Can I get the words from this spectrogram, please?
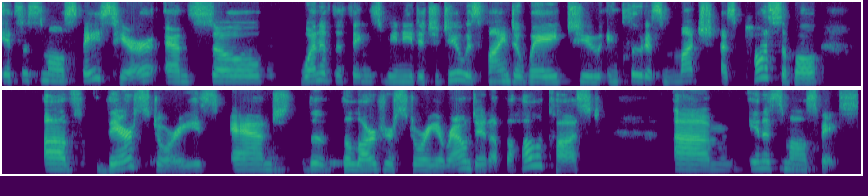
it's a small space here. And so one of the things we needed to do is find a way to include as much as possible of their stories and the, the larger story around it of the Holocaust um, in a small space.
